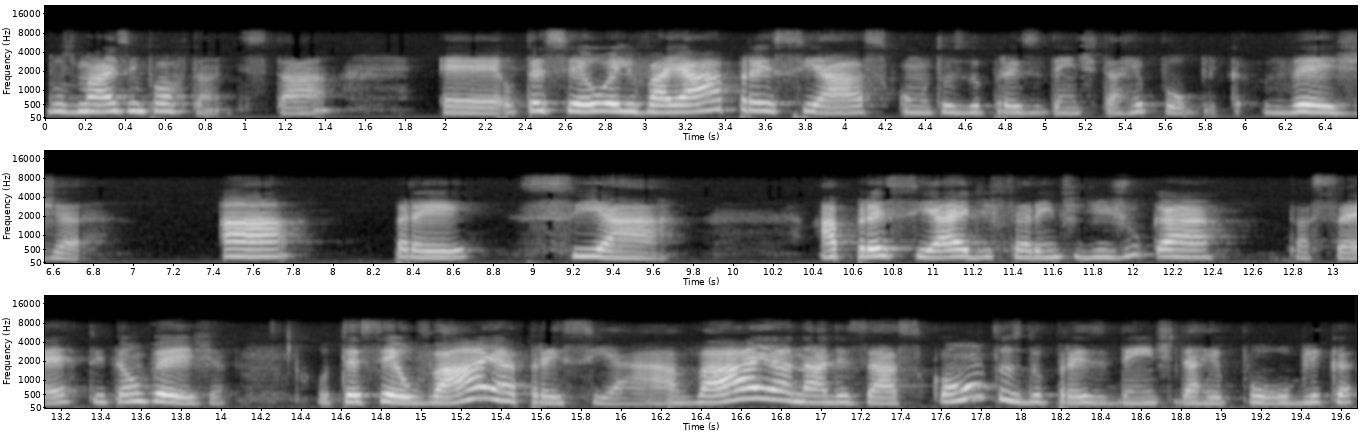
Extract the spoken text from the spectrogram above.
dos mais importantes, tá? É, o TCU ele vai apreciar as contas do presidente da República. Veja, apreciar. Apreciar é diferente de julgar, tá certo? Então veja, O TCU vai apreciar, vai analisar as contas do presidente da República,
